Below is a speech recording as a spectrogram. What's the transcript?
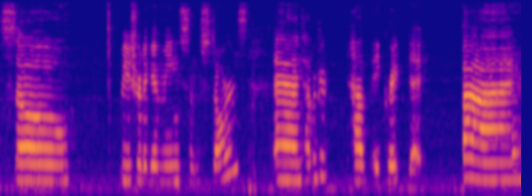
So be sure to give me some stars and have a good have a great day. Bye.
